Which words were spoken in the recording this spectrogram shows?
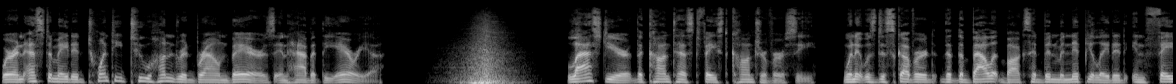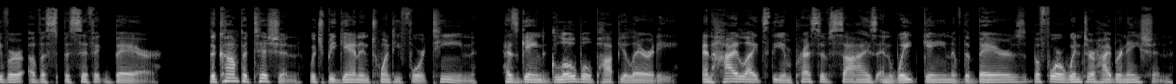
where an estimated 2,200 brown bears inhabit the area. Last year, the contest faced controversy when it was discovered that the ballot box had been manipulated in favor of a specific bear. The competition, which began in 2014, has gained global popularity and highlights the impressive size and weight gain of the bears before winter hibernation.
